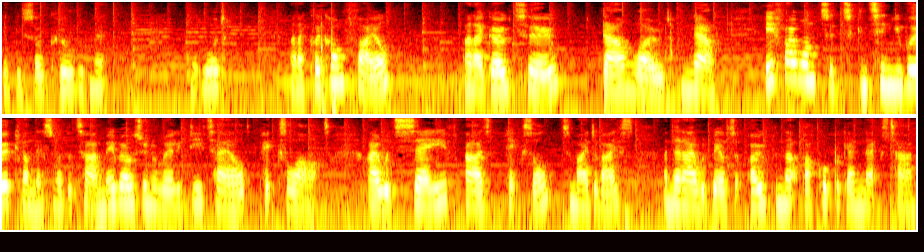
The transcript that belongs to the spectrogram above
It'd be so cool, wouldn't it? It would. And I click on File and I go to Download. Now, if I wanted to continue working on this another time, maybe I was doing a really detailed pixel art, I would save as pixel to my device and then I would be able to open that back up again next time.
